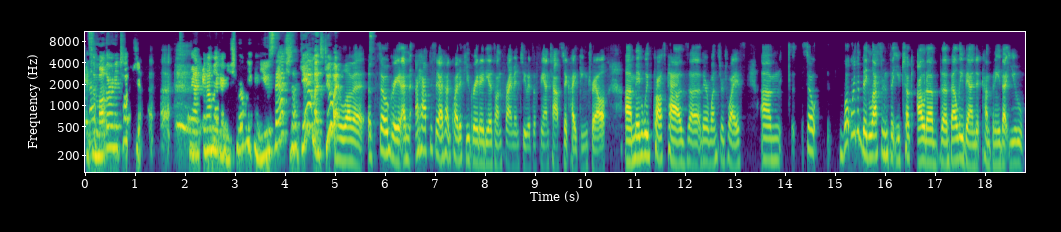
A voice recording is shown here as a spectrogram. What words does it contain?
It's a mother and a tucker. And, and, i'm like are you sure we can use that? She's like yeah let's do it. I love it. It's so great. And i have to say i've had quite a few great ideas on fryman too. It's a fantastic hiking trail. Um, maybe we've crossed paths uh, there once or twice. Um, so what were the big lessons that you took out of the belly bandit company that you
